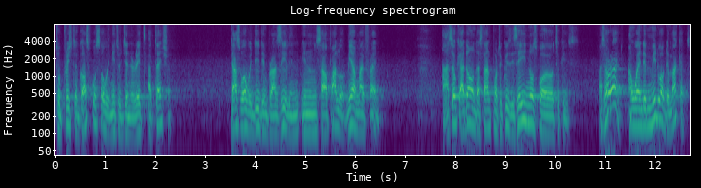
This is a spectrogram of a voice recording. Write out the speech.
to preach the gospel, so we need to generate attention. That's what we did in Brazil, in, in Sao Paulo, me and my friend. I said, okay, I don't understand Portuguese. He said, he knows Portuguese. I said, all right. And we're in the middle of the market.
